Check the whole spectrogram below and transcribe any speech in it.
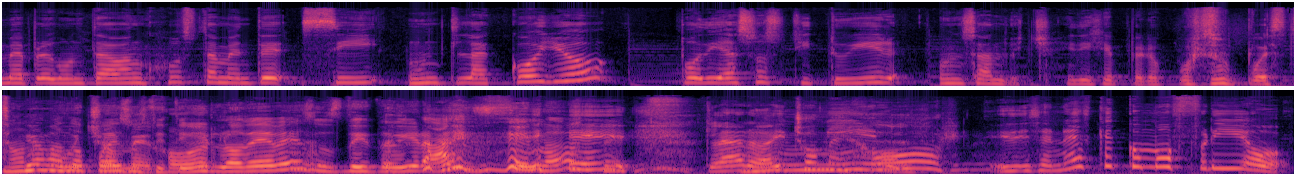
Me preguntaban justamente si un tlacoyo podía sustituir un sándwich. Y dije, pero por supuesto. No, lo mucho puedes mejor. sustituir, lo debes sustituir. Ay, sí, ¿no? Sí, claro, hay Mucho mejor. Y dicen, es que como frío.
